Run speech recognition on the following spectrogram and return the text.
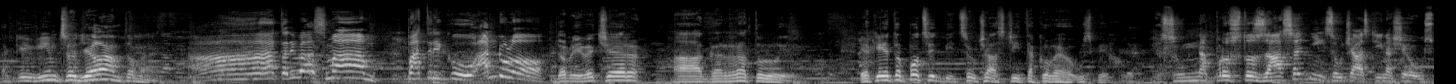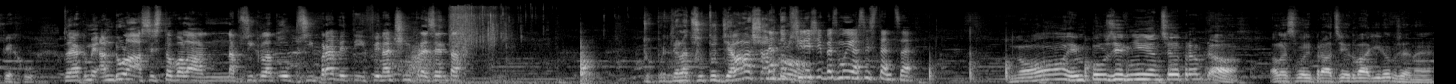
Taky vím, co dělám, Tome. A tady vás mám, Patriku, Andulo. Dobrý večer a gratuluji. Jaký je to pocit být součástí takového úspěchu? To jsou naprosto zásadní součástí našeho úspěchu. To, jak mi Andula asistovala například u přípravy té finanční prezentace. Do prdele, co to děláš, Na to Andulo? přijdeš i bez mojí asistence. No, impulzivní, jen co je pravda. Ale svoji práci odvádí dobře, ne?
